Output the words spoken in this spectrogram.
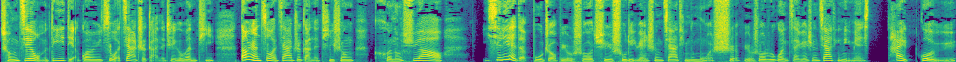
承接我们第一点关于自我价值感的这个问题。当然，自我价值感的提升可能需要。一系列的步骤，比如说去梳理原生家庭的模式，比如说如果你在原生家庭里面太过于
